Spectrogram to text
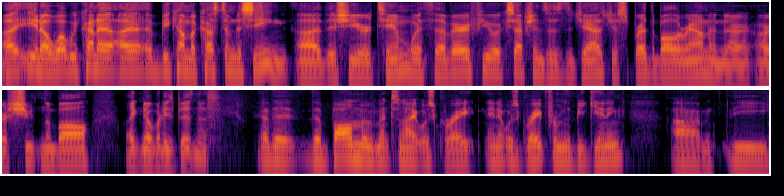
uh, you know what we kind of uh, become accustomed to seeing uh, this year, Tim, with uh, very few exceptions, as the Jazz just spread the ball around and are, are shooting the ball like nobody's business. Yeah, the the ball movement tonight was great, and it was great from the beginning. Um, the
